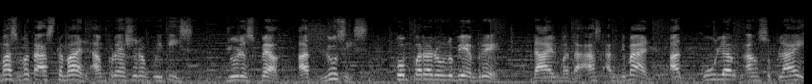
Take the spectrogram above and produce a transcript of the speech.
Mas mataas naman ang presyo ng Quitis, Julius Belt at Lucis kumpara noong Nobyembre dahil mataas ang demand at kulang ang supply.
